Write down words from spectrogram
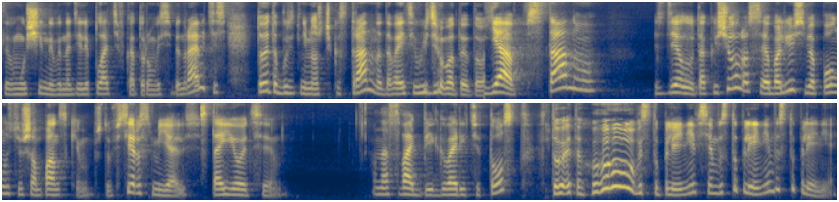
если вы мужчина, и вы надели платье, в котором вы себе нравитесь, то это будет немножечко странно, давайте уйдем от этого. Я встану, сделаю так еще раз и оболью себя полностью шампанским, чтобы все рассмеялись. Встаете на свадьбе и говорите тост, то это выступление, всем выступление, выступление.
